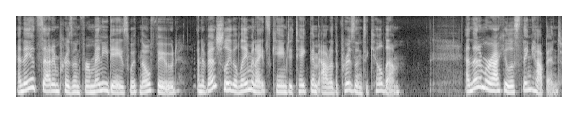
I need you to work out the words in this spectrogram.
And they had sat in prison for many days with no food, And eventually the Lamanites came to take them out of the prison to kill them. And then a miraculous thing happened.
